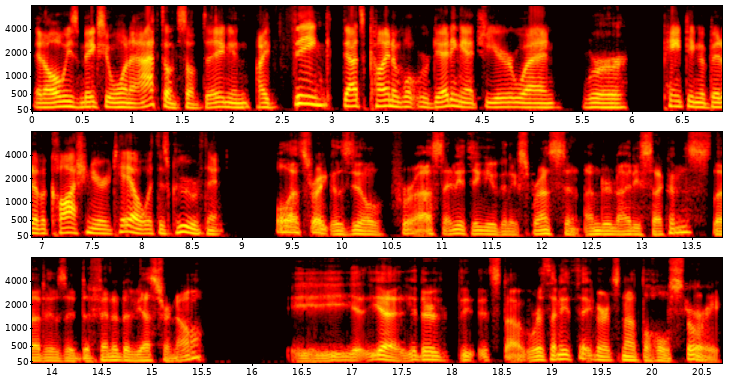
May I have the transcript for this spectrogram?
It always makes you want to act on something. And I think that's kind of what we're getting at here when we're painting a bit of a cautionary tale with this guru thing. Well, that's right. Because, you know, for us, anything you can express in under 90 seconds that is a definitive yes or no, yeah, either it's not worth anything or it's not the whole story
